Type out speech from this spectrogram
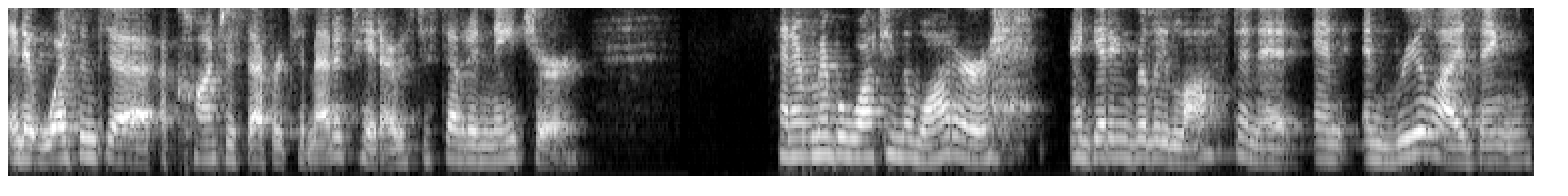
And it wasn't a, a conscious effort to meditate. I was just out in nature. And i remember watching the water and getting really lost in it and and realizing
